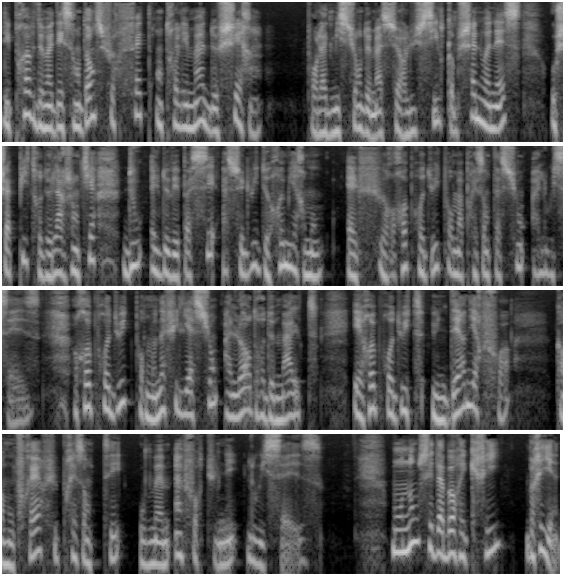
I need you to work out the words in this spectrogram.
Les preuves de ma descendance furent faites entre les mains de Chérin, pour l'admission de ma sœur Lucille comme chanoinesse au chapitre de l'Argentière, d'où elle devait passer à celui de Remiremont. Elles furent reproduites pour ma présentation à Louis XVI, reproduites pour mon affiliation à l'ordre de Malte, et reproduites une dernière fois quand mon frère fut présenté au même infortuné Louis XVI. Mon nom s'est d'abord écrit Brienne,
